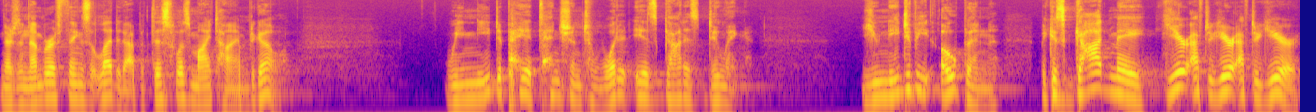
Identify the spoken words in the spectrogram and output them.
There's a number of things that led to that, but this was my time to go. We need to pay attention to what it is God is doing. You need to be open because God may, year after year after year,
